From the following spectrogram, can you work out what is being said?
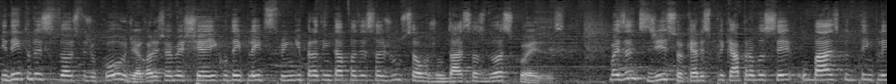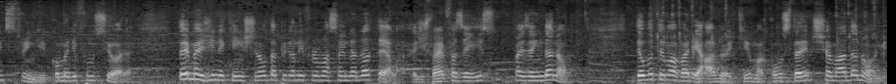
E dentro desse Visual Studio Code, agora a gente vai mexer aí com o template string para tentar fazer essa junção, juntar essas duas coisas. Mas antes disso, eu quero explicar para você o básico do template string, como ele funciona. Então imagine que a gente não está pegando informação ainda da tela. A gente vai fazer isso, mas ainda não. Então eu vou ter uma variável aqui, uma constante chamada nome.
